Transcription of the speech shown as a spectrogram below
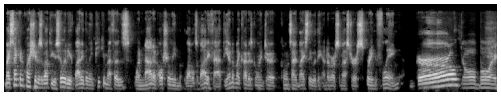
My second question is about the utility of bodybuilding peaking methods when not at ultra lean levels of body fat. The end of my cut is going to coincide nicely with the end of our semester spring fling. Girl, Oh boy.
